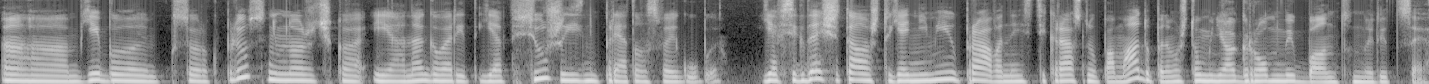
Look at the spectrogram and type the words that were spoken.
А, ей было 40 плюс немножечко, и она говорит, я всю жизнь прятала свои губы. Я всегда считала, что я не имею права нанести красную помаду, потому что у меня огромный бант на лице.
